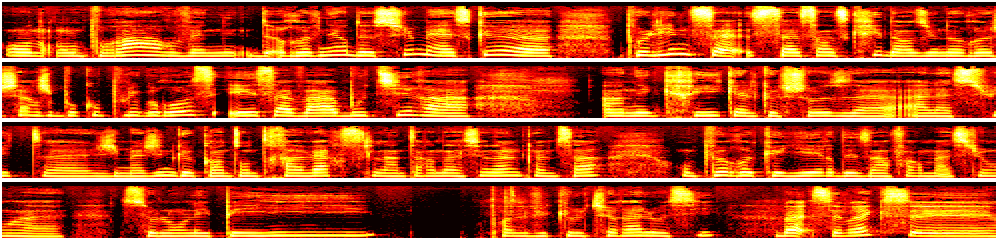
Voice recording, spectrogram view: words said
On, pourra en revenir, de- revenir dessus, mais est-ce que, Pauline, ça, s'inscrit dans une recherche beaucoup plus grosse et ça va aboutir à un écrit, quelque chose à la suite? J'imagine que quand on traverse l'international comme ça, on peut recueillir des informations selon les pays, point de vue culturel aussi. Bah, c'est vrai que c'est.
